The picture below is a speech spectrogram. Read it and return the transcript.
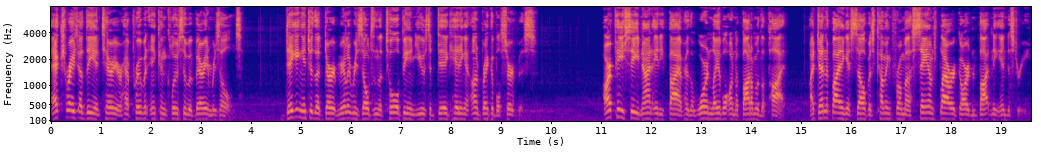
X-rays of the interior have proven inconclusive with varying results. Digging into the dirt merely results in the tool being used to dig hitting an unbreakable surface. RPC-985 has a worn label on the bottom of the pot, identifying itself as coming from a Sam's Flower Garden botany industry.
